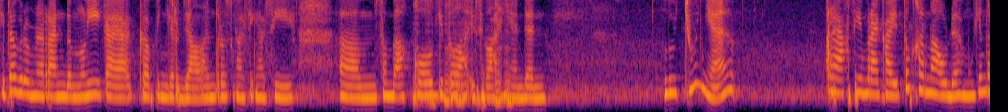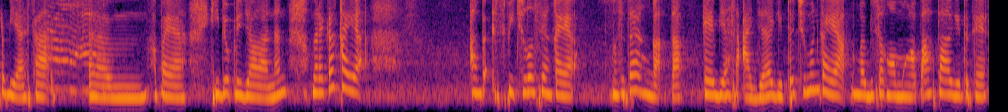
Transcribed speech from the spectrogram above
kita benar-benar randomly kayak ke pinggir jalan terus ngasih-ngasih um, sembako gitulah istilahnya dan lucunya reaksi mereka itu karena udah mungkin terbiasa em, apa ya hidup di jalanan mereka kayak sampai speechless yang kayak maksudnya nggak tak kayak biasa aja gitu cuman kayak nggak bisa ngomong apa-apa gitu kayak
